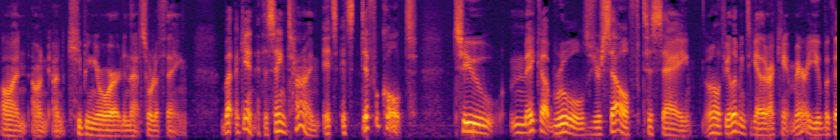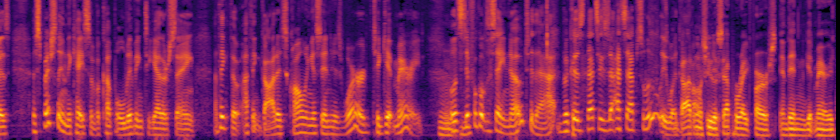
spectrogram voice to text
on, on, on keeping your word, and that sort of thing. But again, at the same time, it's it's difficult to make up rules yourself to say, well, if you're living together, I can't marry you because, especially in the case of a couple living together, saying, I think the I think God is calling us in His Word to get married. Mm-hmm. Well, it's mm-hmm. difficult to say no to that because that's that's absolutely what God wants you to, to separate first and then get married.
